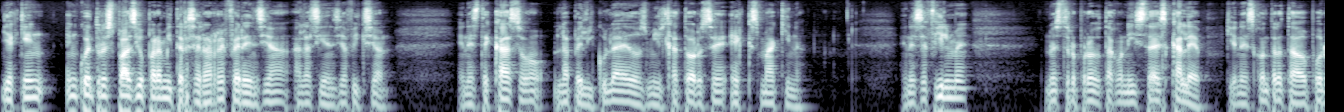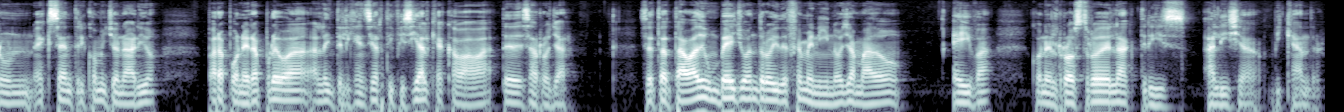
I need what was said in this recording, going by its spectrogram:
Y aquí encuentro espacio para mi tercera referencia a la ciencia ficción, en este caso la película de 2014 Ex Máquina. En ese filme, nuestro protagonista es Caleb, quien es contratado por un excéntrico millonario para poner a prueba a la inteligencia artificial que acababa de desarrollar. Se trataba de un bello androide femenino llamado Ava, con el rostro de la actriz Alicia Vikander.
